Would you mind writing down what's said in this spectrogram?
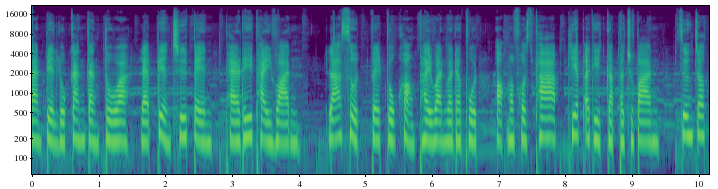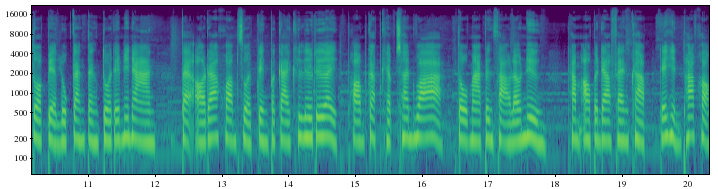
การเปลี่ยนลุคการแต่งตัว และเปลี่ยนชื่อเป็นแพรรี่ไพรวันล่าสุด Facebook ของไพรวันวรรณพุทธออกมาโพสต์ภาพเทียบอดีตกับปัจจุบัน ซึ่งเจ้าตัวเปลี่ยนลุคการแต่งตัวได้ไม่นาน แต่ออร่าความสวยเปล่งประกายขึ้นเรื่อยๆ พร้อมกับแคปชั่นว่า โตมาเป็นสาวแล้วหนึ่งทำเอาบรรดาแฟนคลับได้เห็นภาพของ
